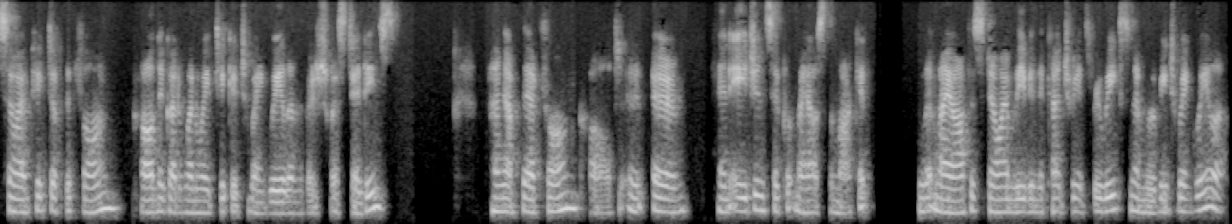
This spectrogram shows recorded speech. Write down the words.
So I picked up the phone, called, and got a one way ticket to Anguilla in the British West Indies. Hung up that phone, called an, uh, an agent, said, Put my house on the market. Let my office know I'm leaving the country in three weeks and I'm moving to Anguilla.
